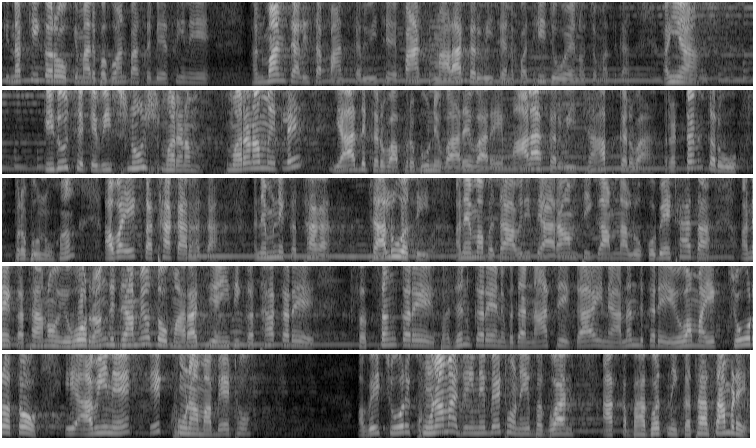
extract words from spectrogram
કે નક્કી કરો કે મારે ભગવાન પાસે બેસીને હનુમાન ચાલીસા પાંચ કરવી છે, પાંચ માળા કરવી છે અને પછી જુઓ એનો ચમત્કાર. અહીંયા કીધું છે કે વિષ્ણુ સ્મરણમ. સ્મરણમ એટલે યાદ કરવા, પ્રભુને વારે વારે માળા કરવી, જાપ કરવા રટન કરવું પ્રભુનું, હ? આવા એક કથાકાર હતા અને એમને કથા ચાલુ હતી અને એમાં બધા આવી રીતે આરામથી ગામના લોકો બેઠા હતા અને કથાનો એવો રંગ જામ્યો તો મહારાજજી અહીંથી કથા કરે સત્સંગ કરે, ભજન કરે અને બધા નાચે, ગાય ને આનંદ કરે એવામાં એક ચોર હતો, એ આવીને એક ખૂણામાં બેઠો. હવે ચોર ખૂણામાં જઈને બેઠો ને એ ભગવાન આ ભાગવતની કથા સાંભળે.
